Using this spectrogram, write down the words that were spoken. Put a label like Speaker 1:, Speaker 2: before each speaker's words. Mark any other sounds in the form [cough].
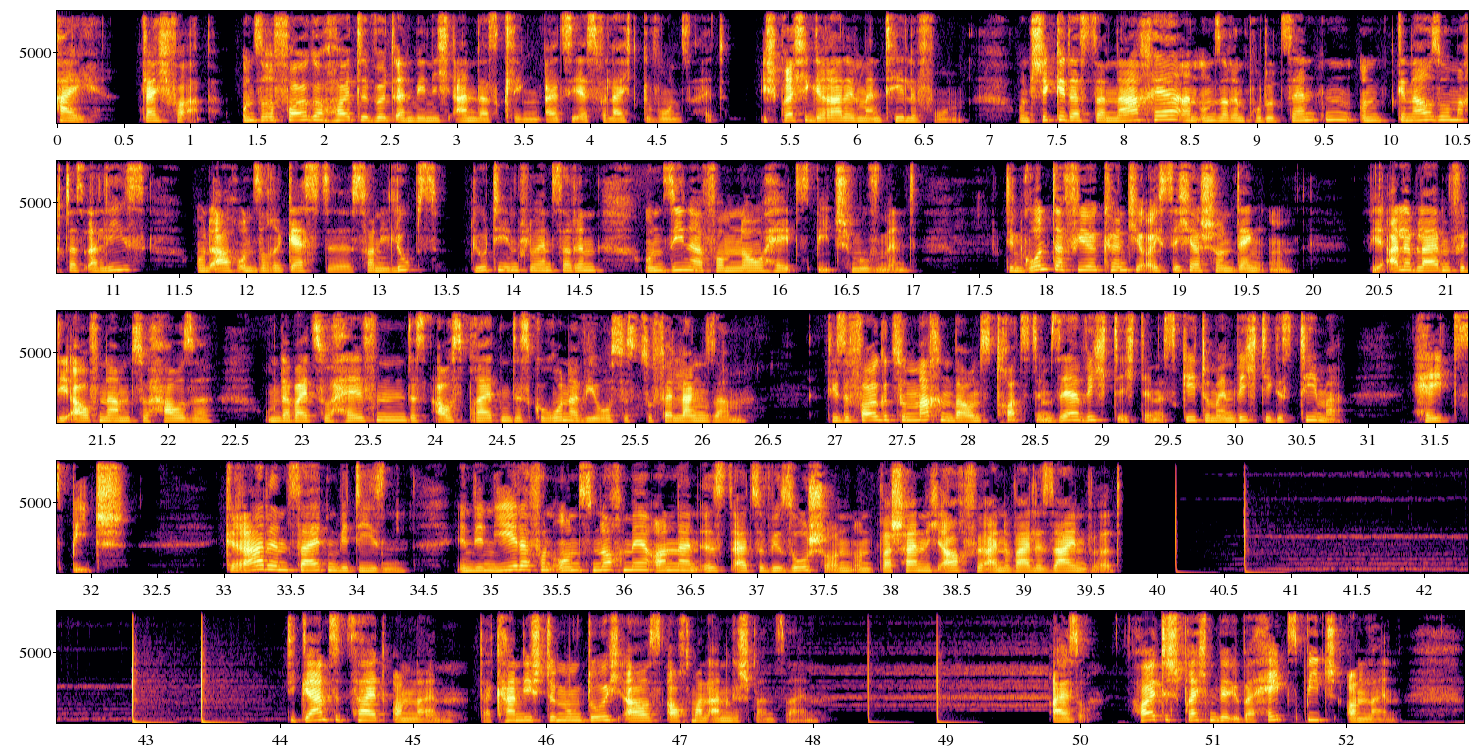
Speaker 1: Hi, gleich vorab. Unsere Folge heute wird ein wenig anders klingen, als ihr es vielleicht gewohnt seid. Ich spreche gerade in mein Telefon und schicke das dann nachher an unseren Produzenten und genauso macht das Alice und auch unsere Gäste Sonny Loops, Beauty-Influencerin und Sina vom No Hate Speech Movement. Den Grund dafür könnt ihr euch sicher schon denken. Wir alle bleiben für die Aufnahmen zu Hause, um dabei zu helfen, das Ausbreiten des Coronaviruses zu verlangsamen. Diese Folge zu machen war uns trotzdem sehr wichtig, denn es geht um ein wichtiges Thema. Hate Speech. Gerade in Zeiten wie diesen, in denen jeder von uns noch mehr online ist als sowieso schon und wahrscheinlich auch für eine Weile sein wird. Die ganze Zeit online, da kann die Stimmung durchaus auch mal angespannt sein. Also, heute sprechen wir über Hate Speech online.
